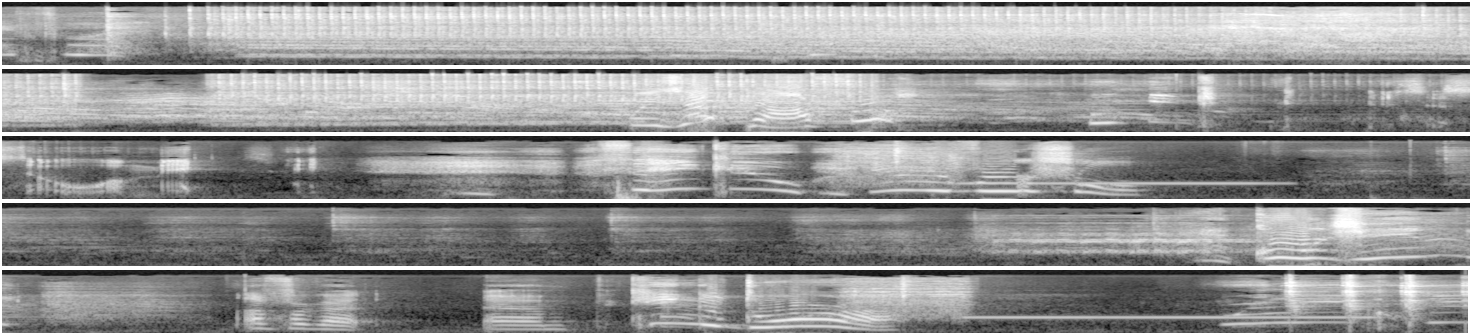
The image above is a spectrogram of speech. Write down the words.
Wait, is that Mothra? Oh my god, this is so amazing. Thank you, Universal. Gorgin? I forgot. Um, King Ghidorah. Really? King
